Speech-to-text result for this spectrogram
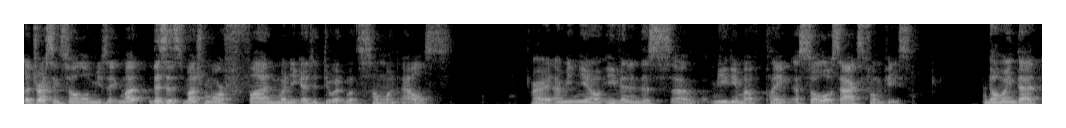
addressing solo music, mu- this is much more fun when you get to do it with someone else. Right? I mean, you know, even in this um, medium of playing a solo saxophone piece, knowing that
